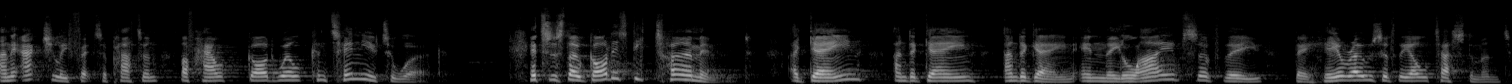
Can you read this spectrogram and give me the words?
and it actually fits a pattern of how God will continue to work. It's as though God is determined again and again and again in the lives of the the heroes of the Old Testament,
